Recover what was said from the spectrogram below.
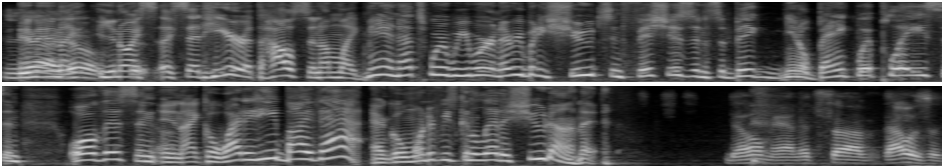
Yeah, and then I, know. you know, I, I said here at the house, and I'm like, "Man, that's where we were." And everybody shoots and fishes, and it's a big, you know, banquet place, and all this. And, and I go, "Why did he buy that?" I go, "Wonder if he's gonna let us shoot on it." no, man, it's um, that was a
